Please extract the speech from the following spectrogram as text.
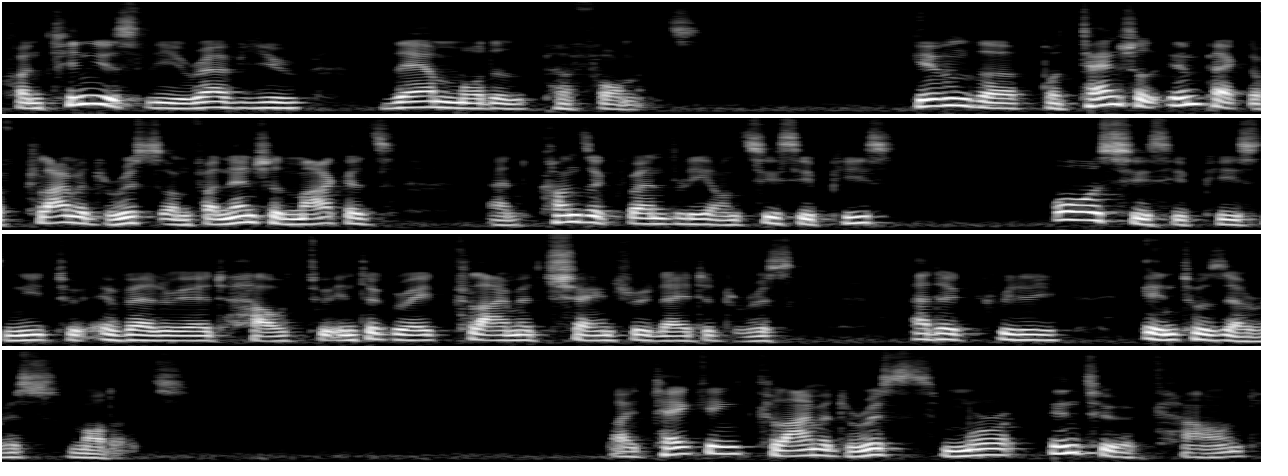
continuously review their model performance. Given the potential impact of climate risks on financial markets and consequently on CCPs, all CCPs need to evaluate how to integrate climate change related risk adequately into their risk models. By taking climate risks more into account,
